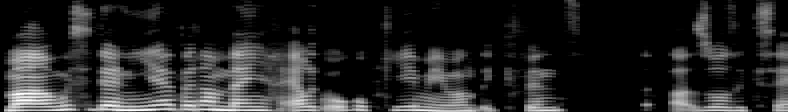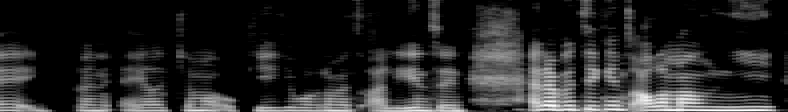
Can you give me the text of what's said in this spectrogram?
Maar moest ik dat niet hebben, dan ben je er eigenlijk ook oké mee. Want ik vind, zoals ik zei, ik ben eigenlijk helemaal oké geworden met alleen zijn. En dat betekent allemaal niet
